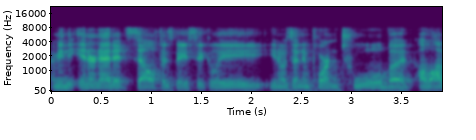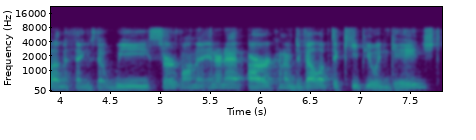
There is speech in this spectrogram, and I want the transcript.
I mean, the internet itself is basically, you know, it's an important tool, but a lot of the things that we surf on the internet are kind of developed to keep you engaged,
